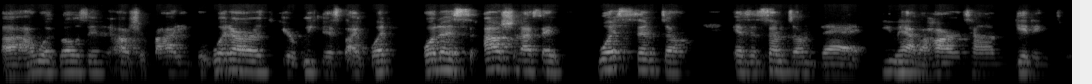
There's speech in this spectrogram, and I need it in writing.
uh, what goes in and out your body. But what are your weakness? Like what what is how should I say? What symptom is a symptom that you have a hard time getting through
